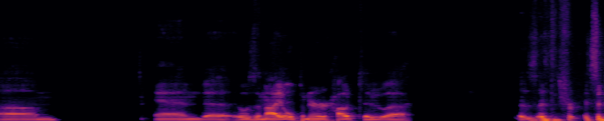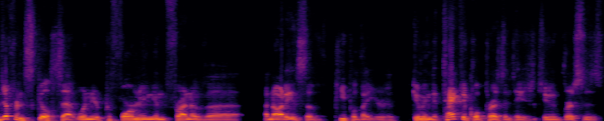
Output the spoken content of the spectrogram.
um, and uh, it was an eye opener how to uh, it's a different skill set when you're performing in front of a, an audience of people that you're giving a technical presentation to versus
